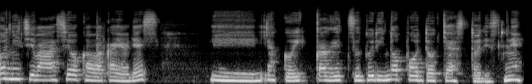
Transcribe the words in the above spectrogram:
こんにちは、塩川佳代です。えー、約1ヶ月ぶりのポッドキャストですね、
